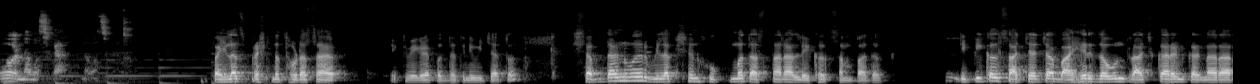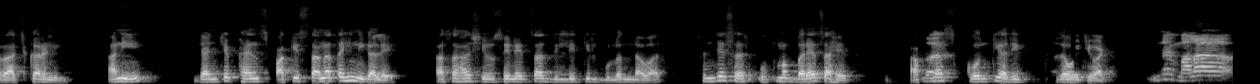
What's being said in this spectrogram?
हो नमस्कार नमस्कार. पहिलाच प्रश्न थोडासा एक वेगळ्या पद्धतीने विचारतो. शब्दांवर विलक्षण हुकमत असणारा लेखक संपादक. टिपिकल साच्याच्या बाहेर जाऊन राजकारण करणारा राजकारणी आणि ज्यांचे फॅन्स पाकिस्तानातही निघाले असा हा शिवसेनेचा दिल्लीतील बुलंद आवाज. संजय सर उपमा बऱ्याच आहेत. आपल्यास कोणती अधिक जवळची वाट? नाही मला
